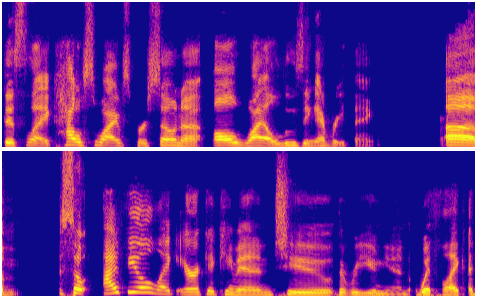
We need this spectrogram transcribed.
this like housewives persona all while losing everything. Um so i feel like erika came into the reunion with like a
